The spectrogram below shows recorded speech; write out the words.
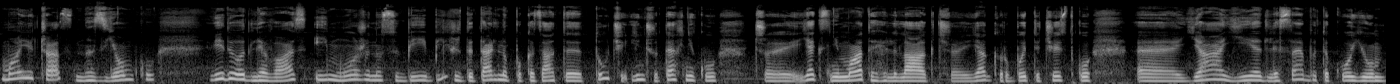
маю час на зйомку відео для вас і можу на собі більш детально показати ту чи іншу техніку, чи як знімати гель-лак, чи як робити чистку. Е, я є для себе такою.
